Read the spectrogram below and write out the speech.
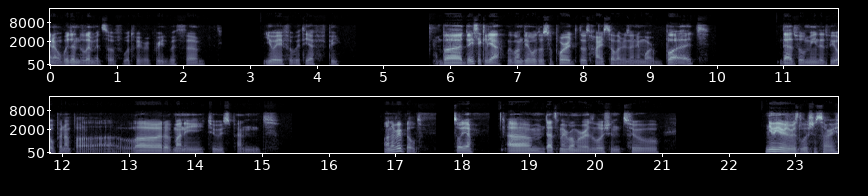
you know, within the limits of what we've agreed with um, UEFA with the FFP. But basically, yeah, we won't be able to support those high salaries anymore. But that will mean that we open up a lot of money to spend on a rebuild. So yeah, um, that's my Roma resolution to New Year's resolution. Sorry,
